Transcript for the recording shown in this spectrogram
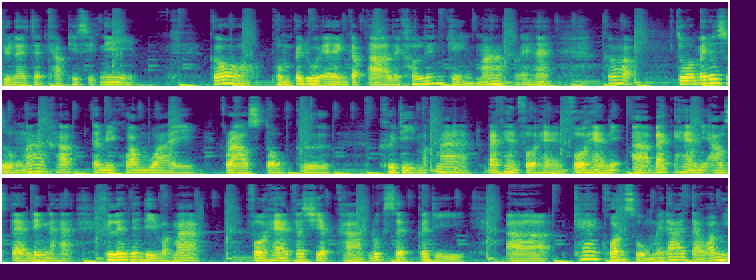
ยูไนเต็ดคัพที่ซิดนีย์ก็ผมไปดูเองกับตาเลยเขาเล่นเก่งมากเลยฮะ ก็ตัวไม่ได้สูงมากครับ แต่มีความไว ground stroke คือคือดีมากๆ backhand forehand forehand นี่อ่า backhand นี่ outstanding นะฮะ คือเล่นได้ดีมากๆ forehand ก็เฉียบขาดลูกเสิร์ฟก็ดีอ่าแค่ความสูงไม่ได้แต่ว่ามี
